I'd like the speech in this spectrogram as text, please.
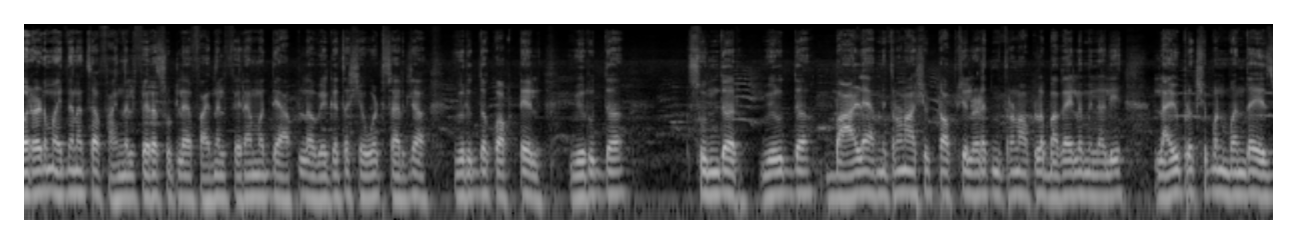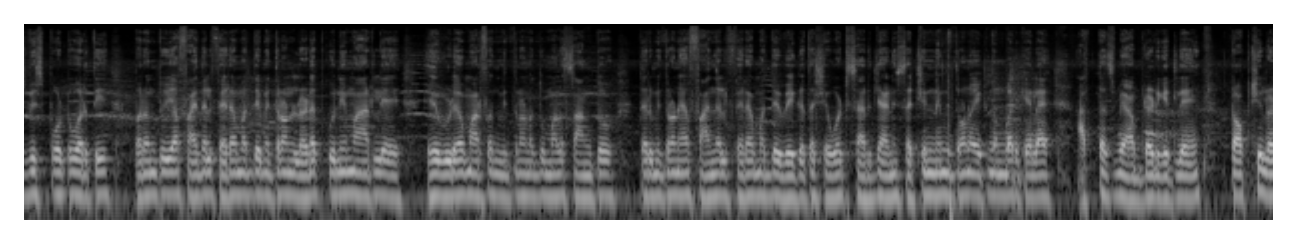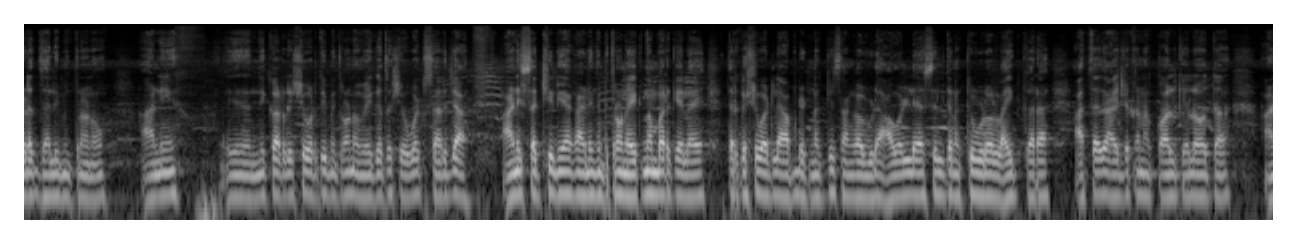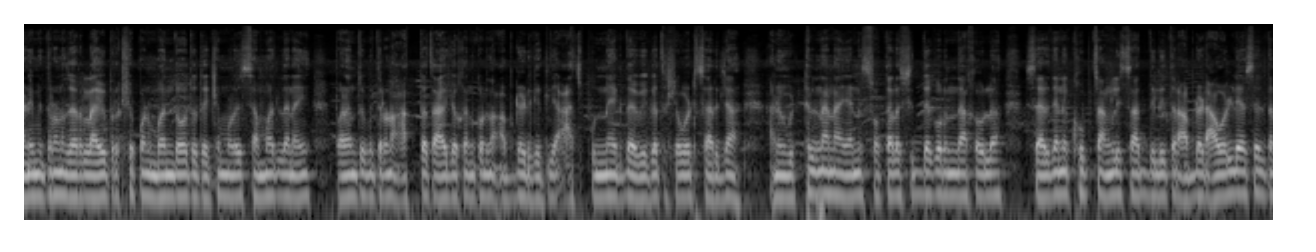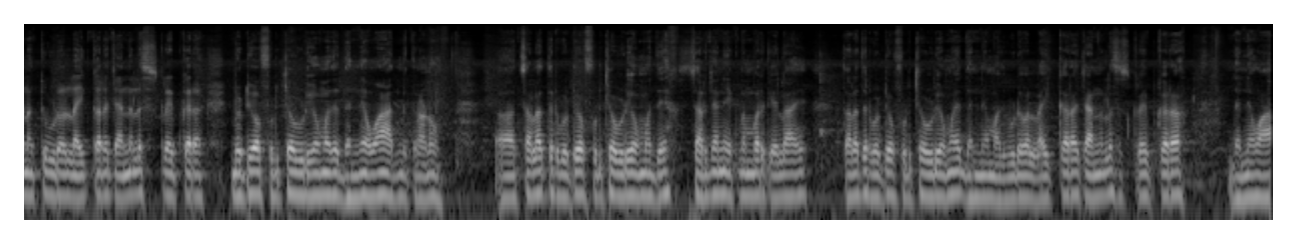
बरड मैदानाचा final फेरा सुटला आहे फायनल फेऱ्यामध्ये आपला वेगाचा शेवट सारजा विरुद्ध कॉकटेल विरुद्ध सुंदर विरुद्ध बाळ्या. मित्रांनो अशी टॉपची लढत मित्रांनो आपलं बघायला मिळाली. लाईव्ह प्रक्षेपण बंद आहे एस बी स्पोर्टवरती परंतु या फायनल फेऱ्यामध्ये मित्रांनो लढत कोणी मारली आहे हे व्हिडिओमार्फत मित्रांनो तुम्हाला सांगतो. तर मित्रांनो या फायनल फेऱ्यामध्ये वेगाचा शेवट सारजा आणि सचिनने मित्रांनो एक नंबर केला आहे आत्ताच मी अपडेट घेतले. आहे टॉपची लढत झाली मित्रांनो. आणि निकाल रेषेवरती मित्रांनो वेगाचा शेवट सर्जा आणि सचिन या गाडीने मित्रांनो एक नंबर केला आहे तर कसे वाटले अपडेट नक्की सांगा. व्हिडिओ आवडले असेल तर नक्की व्हिडिओ लाईक करा. आत्ताच आयोजकांना कॉल केला होता आणि मित्रांनो जरा लाईव्ह प्रक्षेपण बंद होतं त्याच्यामुळे समजलं नाही. परंतु मित्रांनो आत्ताच आयोजकांकडून अपडेट घेतली. आज पुन्हा एकदा वेगाचा शेवट सर्जा आणि विठ्ठल नाना यांनी स्वतःला सिद्ध करून दाखवलं. सर्जाने खूप चांगली साथ दिली. तर अपडेट आवडली असेल तर नक्की व्हिडिओ लाईक करा. चॅनलला सबस्क्राईब करा. भेटूया पुढच्या व्हिडिओमध्ये धन्यवाद मित्रांनो. चला तर भेटूया पुढच्या व्हिडिओमध्ये. सर्जाने एक नंबर केला आहे. चला तर भेटूया पुढच्या व्हिडिओमध्ये. धन्यवाद. व्हिडिओला लाईक करा चॅनलला सबस्क्राईब करा. धन्यवाद.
